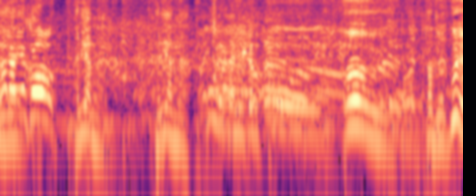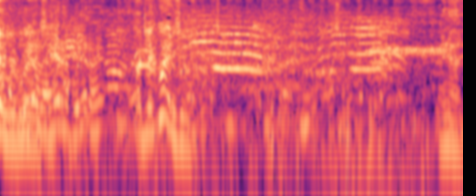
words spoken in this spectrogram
¡Hala, viejo! Arianda. Arianda. ¡Oh! Tacle el cuello, pues. La venera la pudieron, ¿eh? Tacle el cuello. Penal.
